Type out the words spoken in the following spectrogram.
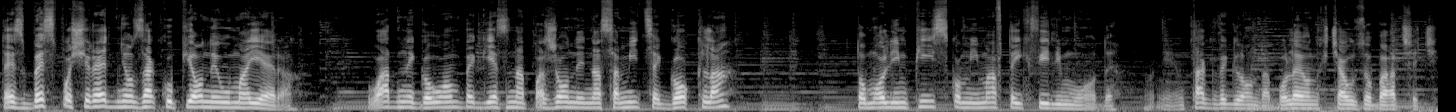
to jest bezpośrednio zakupiony u Majera. Ładny gołąbek jest naparzony na samicę gokla, tą olimpijską i ma w tej chwili młode. No nie wiem, tak wygląda, bo Leon chciał zobaczyć.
